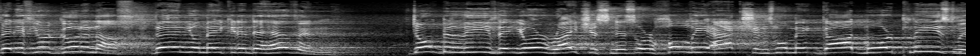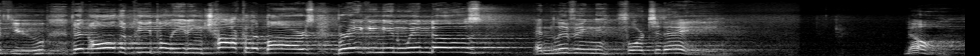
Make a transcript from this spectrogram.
That if you're good enough, then you'll make it into heaven. Don't believe that your righteousness or holy actions will make God more pleased with you than all the people eating chocolate bars, breaking in windows, and living for today. No.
